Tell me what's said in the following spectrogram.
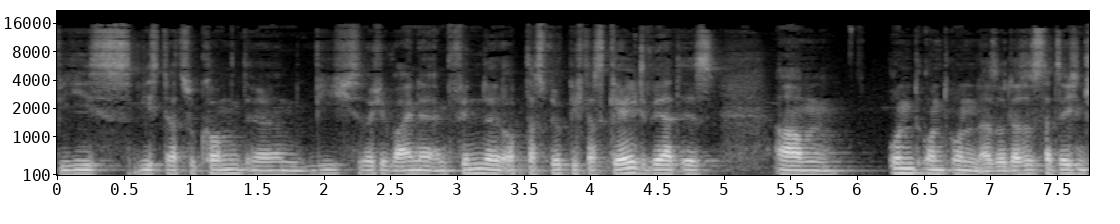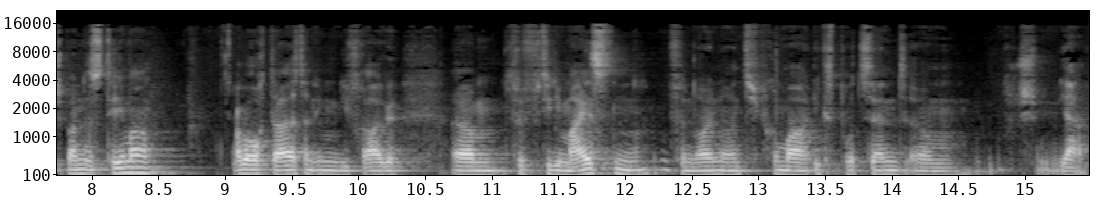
wie es dazu kommt, äh, wie ich solche Weine empfinde, ob das wirklich das Geld wert ist ähm, und, und, und. Also das ist tatsächlich ein spannendes Thema, aber auch da ist dann eben die Frage, ähm, für, die meisten, für 99,x Prozent, ähm, ja,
